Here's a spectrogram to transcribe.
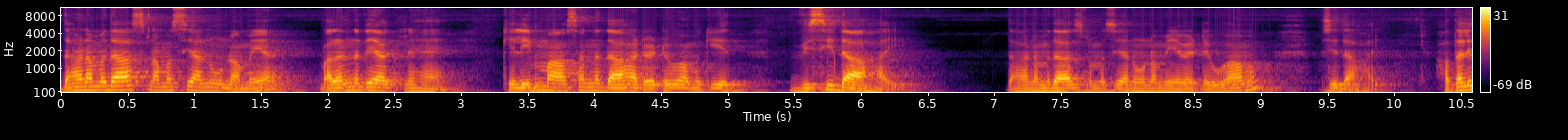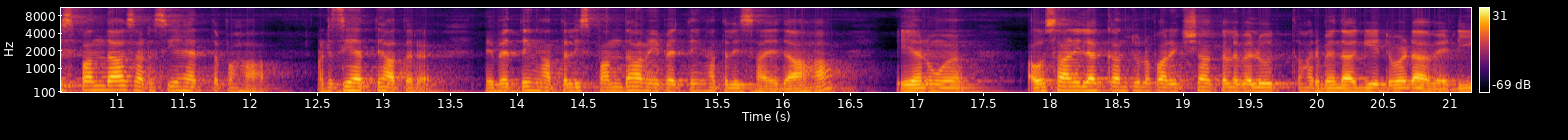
19999 බලන්න දෙයක් නැහැ. කෙලින්ම ආසන්න 1000ට වැටුවාම කීයද? 20000යි. 19999 වැටුවාම 20000යි. හතලිස් පන්දා සටසිය හැත්ත පහ අටසිය හැත්ත හතර මේ පැත්තෙන් හතලිස් පන්දා මේ පැත්තෙන් හතලිස් අයදාහා ඒ අනුව අවසාන ඉලක්කන් තුන පරීක්ෂා කළ බැලුවොත් හරිබැඳාගේට වඩා වැඩි.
